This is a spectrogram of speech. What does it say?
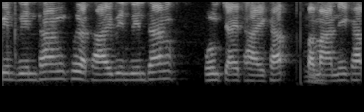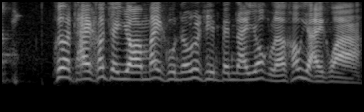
วินวินทั้งเพื่อไทยวินวินทั้งภูมิใจไทยครับ ประมาณนี้ครับ เพื่อไทยเขาจะยอมให้คุณอนุทินเป็นนายกเหรอเขาใหญ่กว่าอ่า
